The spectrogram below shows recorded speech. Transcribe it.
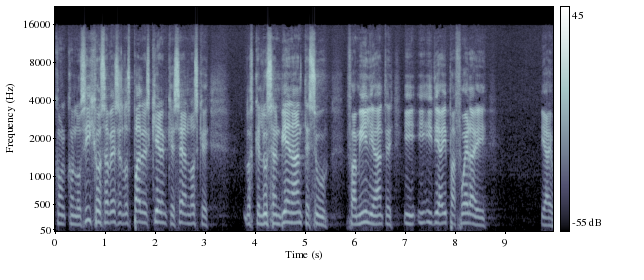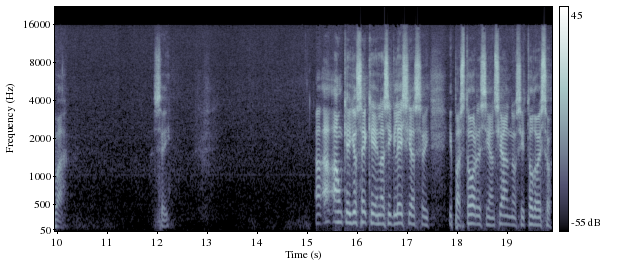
con, los hijos, a veces los padres quieren que sean los que, los que lucen bien ante su familia ante, y, de ahí para afuera y, ahí va. Sí. Aunque yo sé que en las iglesias y pastores y ancianos y todo eso,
